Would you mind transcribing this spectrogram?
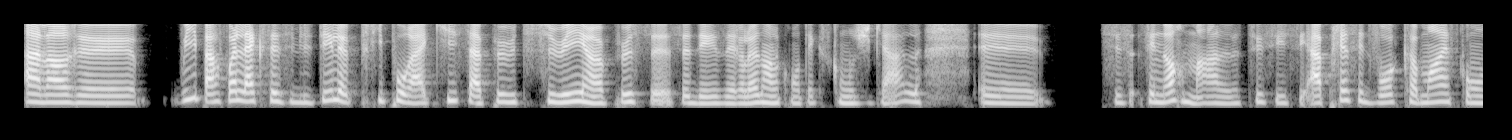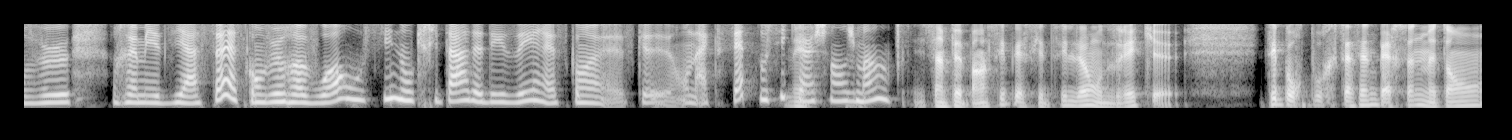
Alors, euh, oui, parfois, l'accessibilité, le prix pour acquis, ça peut tuer un peu ce, ce désir-là dans le contexte conjugal. Euh, c'est normal. après, c'est de voir comment est-ce qu'on veut remédier à ça. Est-ce qu'on veut revoir aussi nos critères de désir? Est-ce qu'on est qu'on accepte aussi qu'il y a un changement? ça me fait penser parce que, tu sais, là, on dirait que, tu sais, pour, pour certaines personnes, mettons,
